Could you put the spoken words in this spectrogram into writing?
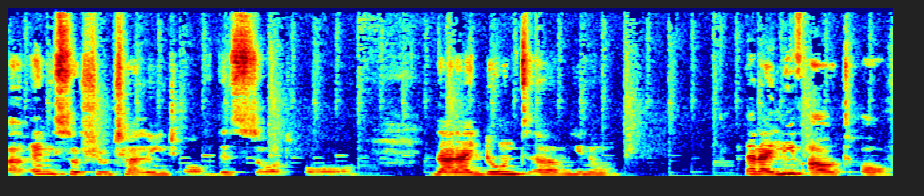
uh, any social challenge of this sort or that i don't um, you know that i leave out of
